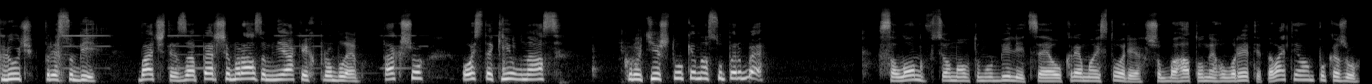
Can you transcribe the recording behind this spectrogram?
ключ при собі. Бачите, за першим разом ніяких проблем. Так що ось такі у нас круті штуки на Супер Б. Салон в цьому автомобілі це окрема історія, щоб багато не говорити. Давайте я вам покажу.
